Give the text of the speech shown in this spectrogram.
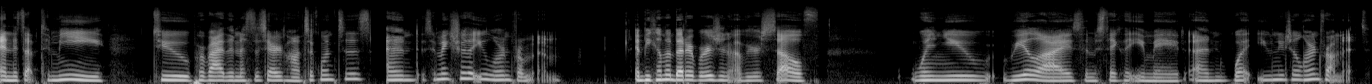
And it's up to me to provide the necessary consequences and to make sure that you learn from them and become a better version of yourself when you realize the mistake that you made and what you need to learn from it.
